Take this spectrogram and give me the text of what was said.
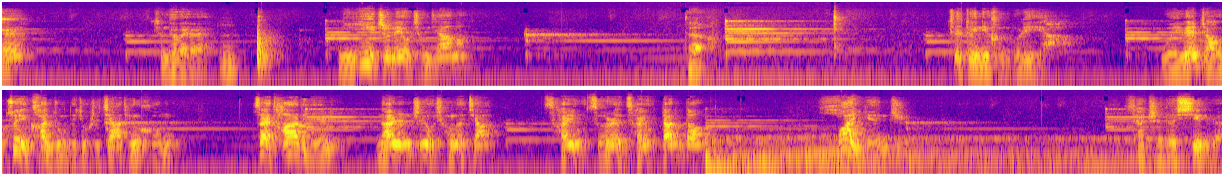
哎，陈特委员，嗯，你一直没有成家吗？对啊，这对你很不利呀。委员长最看重的就是家庭和睦，在他的眼里，男人只有成了家，才有责任，才有担当。换言之，才值得信任。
